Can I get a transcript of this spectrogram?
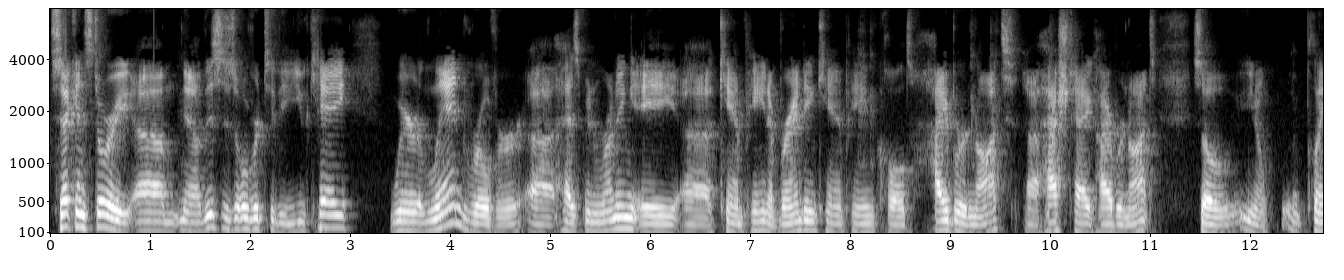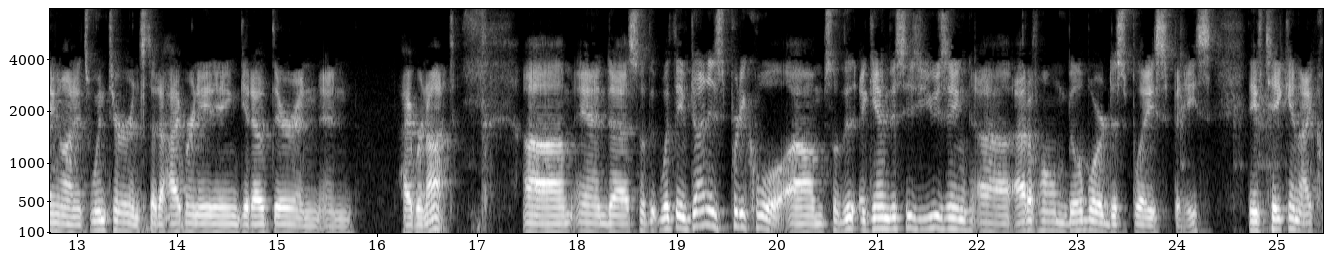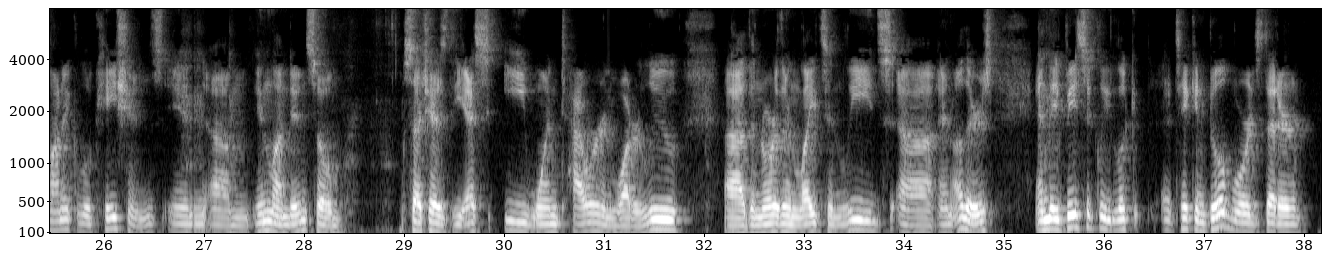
Second story. Um, now this is over to the UK, where Land Rover uh, has been running a uh, campaign, a branding campaign called Hibernot, uh, hashtag Hibernot. So you know, playing on its winter instead of hibernating, get out there and and hibernate. Um, and uh, so th- what they've done is pretty cool. Um, so th- again, this is using uh, out-of-home billboard display space. They've taken iconic locations in um, in London, so such as the SE1 Tower in Waterloo, uh, the Northern Lights in Leeds, uh, and others. And they've basically look at taken billboards that are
